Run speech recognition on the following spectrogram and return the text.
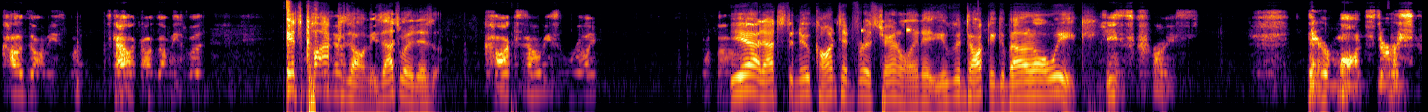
COD zombies, but it's kind of like COD zombies, but It's cock Yeah. zombies. That's what it is. cock zombies really. What the hell? Yeah, that's the new content for this channel, and it you've been talking about it all week. Jesus Christ. They're monsters.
